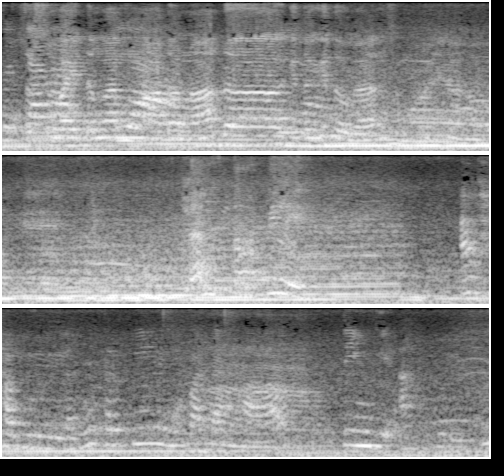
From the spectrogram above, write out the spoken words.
secara Sesuai dengan iya. nada-nada Iya. gitu-gitu kan semuanya. Oke. Dan terpilih. Alhamdulillahnya terpilih padahal Ah. tinggi aku itu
